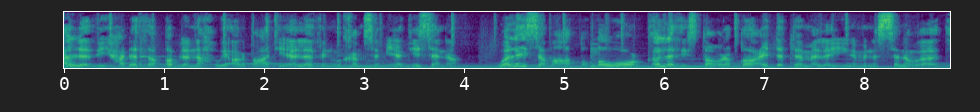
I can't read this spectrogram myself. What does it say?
الذي حدث قبل نحو 4500 سنة وليس مع التطور الذي استغرق عدة ملايين من السنوات.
